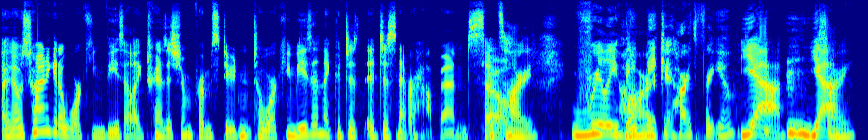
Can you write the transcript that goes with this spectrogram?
Like I was trying to get a working visa, like transition from student to working visa, and it could just it just never happened. So It's hard. really hard. They make it hard for you. Yeah. Yeah. Sorry.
